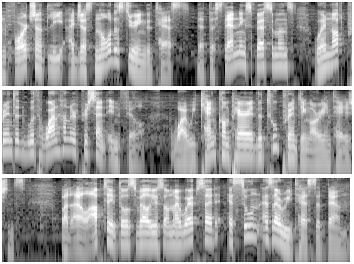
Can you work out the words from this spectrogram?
Unfortunately, I just noticed during the test that the standing specimens were not printed with 100% infill, while we can compare the two printing orientations. But I'll update those values on my website as soon as I retested them.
